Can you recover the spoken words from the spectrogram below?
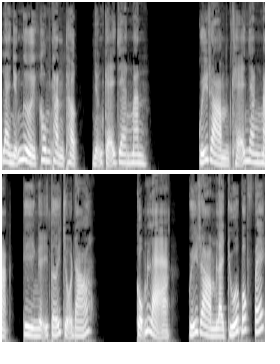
là những người không thành thật, những kẻ gian manh. Quý ròm khẽ nhăn mặt khi nghĩ tới chỗ đó. Cũng lạ, quý ròm là chúa bốc phét,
